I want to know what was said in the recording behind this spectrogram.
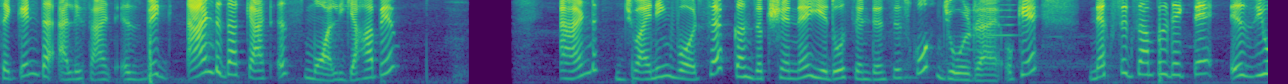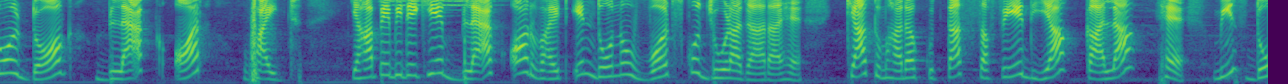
Second the elephant is big and the cat is small यहाँ पे। एंड ज्वाइनिंग वर्ड्स है कंजक्शन है, ये दो सेंटेंसेस को जोड़ रहा है ओके okay? नेक्स्ट एग्ज़ाम्पल देखते हैं. इज़ योर डॉग ब्लैक और वाइट यहाँ पे भी देखिए ब्लैक और वाइट इन दोनों वर्ड्स को जोड़ा जा रहा है. क्या तुम्हारा कुत्ता सफ़ेद या काला है? मीन्स दो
